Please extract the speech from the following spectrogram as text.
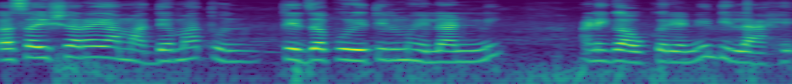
असा इशारा या माध्यमातून तेजापूर येथील महिलांनी आणि गावकऱ्यांनी दिला आहे.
